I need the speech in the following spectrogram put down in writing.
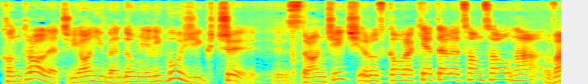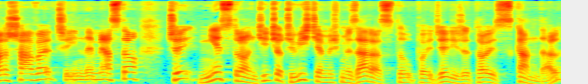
kontrolę, czyli oni będą mieli guzik, czy strącić ruską rakietę lecącą na Warszawę czy inne miasto, czy nie strącić. Oczywiście myśmy zaraz tu powiedzieli, że to jest skandal.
